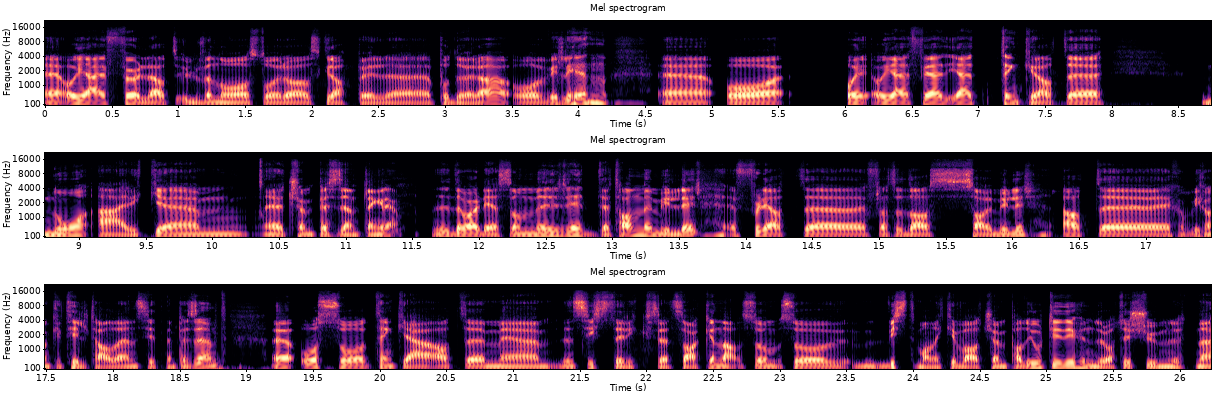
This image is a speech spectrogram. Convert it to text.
Eh, og jeg føler at ulven nå står og skraper eh, på døra og vil inn. Eh, og, og jeg, for jeg, jeg, tenker at nå er ikke Trump president lenger. Det var det som reddet han med Müller. fordi at, for at da sa jo Müller at vi kan ikke tiltale en sittende president. Og så tenker jeg at med den siste riksrettssaken da, så, så visste man ikke hva Trump hadde gjort i de 187 minuttene,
